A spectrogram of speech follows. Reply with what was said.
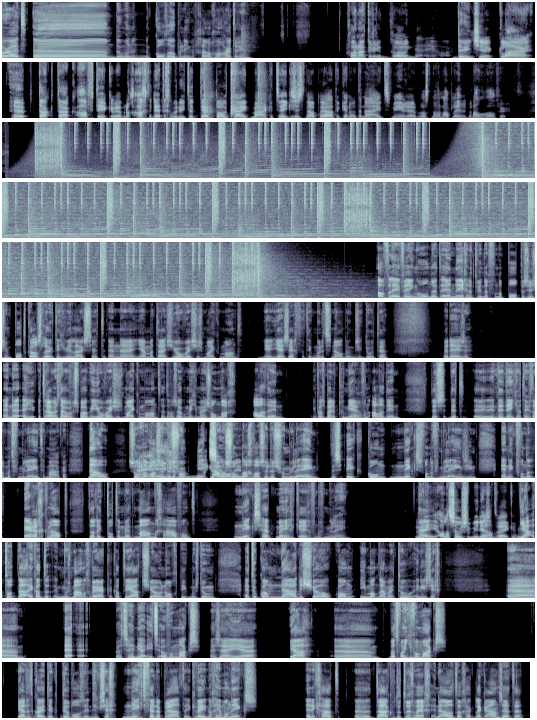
Alright, ehm, doen we een, cold opening of gaan we gewoon hard erin? Gewoon hard erin. Gewoon deuntje, klaar. Hup, tak, tak, aftikken. We hebben nog 38 minuten. Tempo, tijd maken. Twee keer zo snel praten. Kunnen we het daarna uitsmeren. Hebben was nog een aflevering van anderhalf uur. Aflevering 129 van de Pole Position Podcast. Leuk dat je weer luistert. En eh, ja, Matthijs, your wish is my command. J- jij zegt dat ik moet het snel doen, dus ik doe het, hè? Bij deze. En eh, trouwens, daarover gesproken, your wish is my command. Het was ook een beetje mijn zondag. Aladdin. Ik was bij de première van Aladdin. Dus dit, eh, dan denk je, wat heeft dat met Formule 1 te maken? Nou, zondag was er dus... niks. nou, zondag was er dus Formule 1. Dus ik kon niks van de Formule 1 zien. En ik vond het erg knap dat ik tot en met maandagavond niks heb meegekregen van de Formule 1. Nee, alle social media's aan het weken? Ja, tot, nou, ik, had, ik moest maandag werken. Ik had een theatershow nog die ik moest doen. En toen kwam na de show kwam iemand naar mij toe en die zegt... ehm, eh, eh, wat zei hij nou? Iets over Max. Hij zei... eh, ja, ehm, wat vond je van Max? Ja, dat kan je natuurlijk dubbel. Dus ik zeg, niks verder praten. Ik weet nog helemaal niks. En ik ga het dadelijk op de terugweg in de auto ga ik lekker aanzetten.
